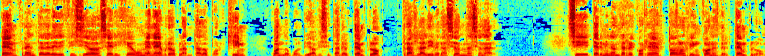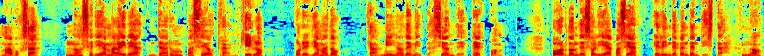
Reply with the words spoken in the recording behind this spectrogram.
Enfrente del edificio se erige un enebro plantado por Kim cuando volvió a visitar el templo tras la liberación nacional. Si terminan de recorrer todos los rincones del templo Magoksa, no sería mala idea dar un paseo tranquilo por el llamado Camino de Meditación de Pekpom, por donde solía pasear el independentista, ¿no?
